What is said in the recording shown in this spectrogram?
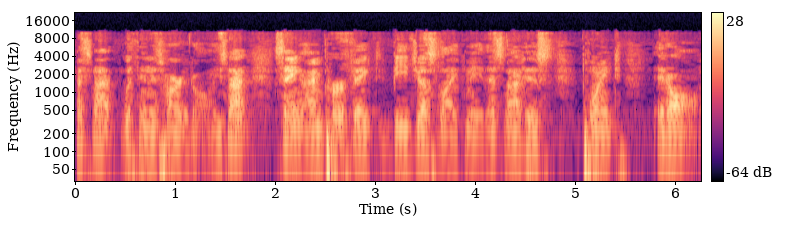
That's not within his heart at all. He's not saying, I'm perfect, be just like me. That's not his point at all.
